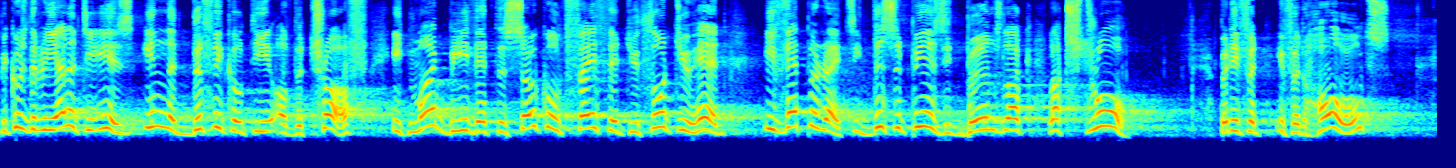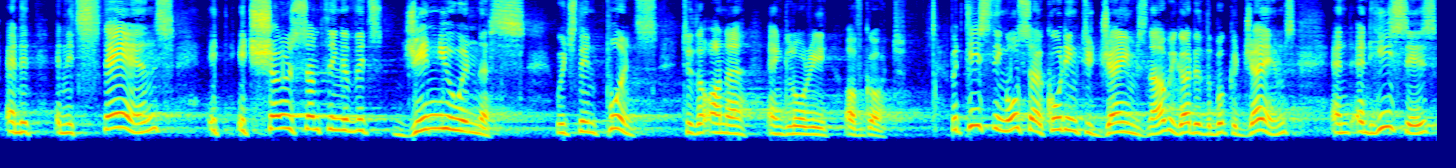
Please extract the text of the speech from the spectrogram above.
Because the reality is, in the difficulty of the trough, it might be that the so called faith that you thought you had evaporates, it disappears, it burns like, like straw. But if it, if it holds and it, and it stands, it, it shows something of its genuineness, which then points to the honor and glory of God. But testing also, according to James, now we go to the book of James, and, and he says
